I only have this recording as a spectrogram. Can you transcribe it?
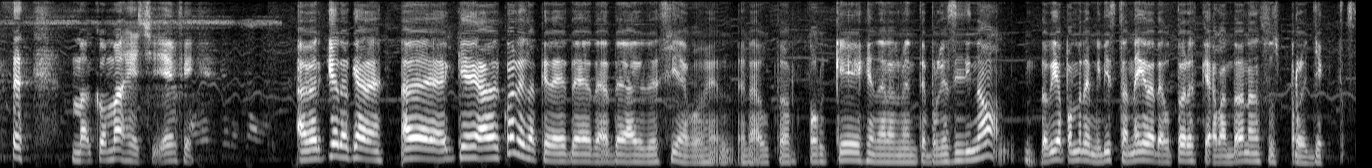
Ma- con más hechi, en fin. A ver, ¿qué es lo que... A ver, ¿qué- a ver ¿cuál es lo que de- de- de- de- decía pues, el, autor? ¿Por qué generalmente? Porque si no, lo voy a poner en mi lista negra de autores que abandonan sus proyectos.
